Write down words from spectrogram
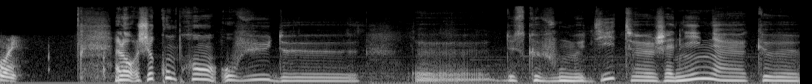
Oui. Alors, je comprends au vu de euh, de ce que vous me dites, euh, Janine, euh, que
